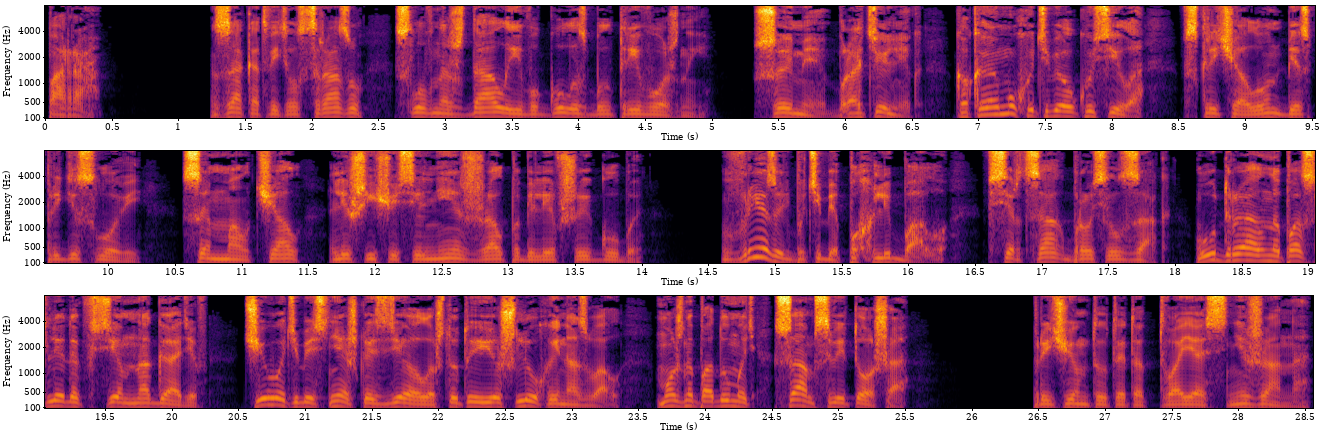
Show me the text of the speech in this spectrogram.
«Пора». Зак ответил сразу, словно ждал, и его голос был тревожный. «Сэмми, брательник, какая муха тебя укусила?» — вскричал он без предисловий. Сэм молчал, лишь еще сильнее сжал побелевшие губы. «Врезать бы тебе по хлебалу!» — в сердцах бросил Зак. «Удрал напоследок всем нагадив. Чего тебе Снежка сделала, что ты ее шлюхой назвал? Можно подумать, сам святоша». «При чем тут эта твоя Снежанна?»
